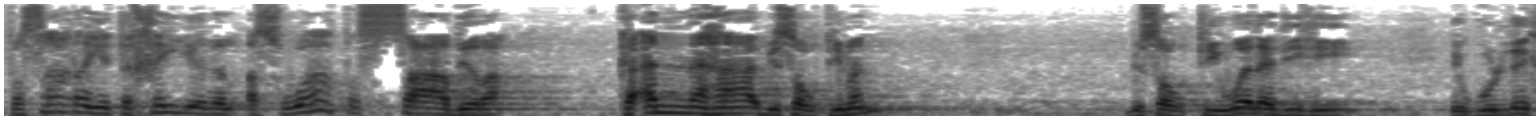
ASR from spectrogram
فصار يتخيل الأصوات الصادرة كأنها بصوت من؟ بصوت ولده. يقول لك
